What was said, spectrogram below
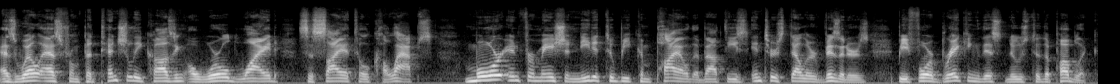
as well as from potentially causing a worldwide societal collapse, more information needed to be compiled about these interstellar visitors before breaking this news to the public.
